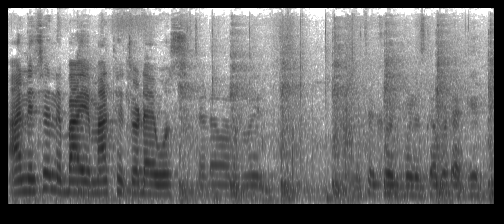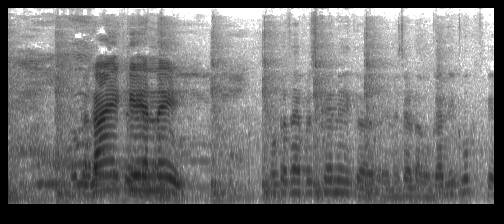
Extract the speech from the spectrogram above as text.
આને છે ને બાએ માથે ચડાવ્યો છે. ચડાવવાનું હોય. ખબર પડે છે કા બેટા કે કાંઈ કે નહીં. મોટો થાય પછી કે નહીં એને ચડાવું. કા દીકુ કે?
